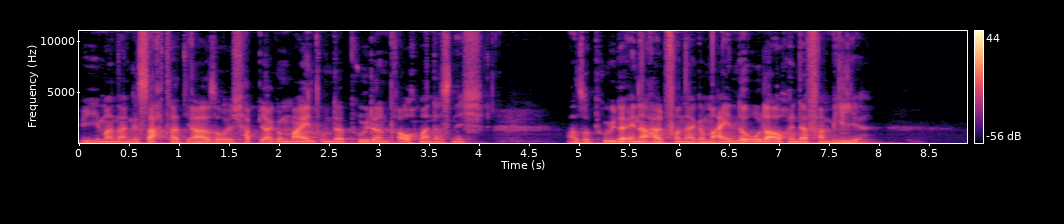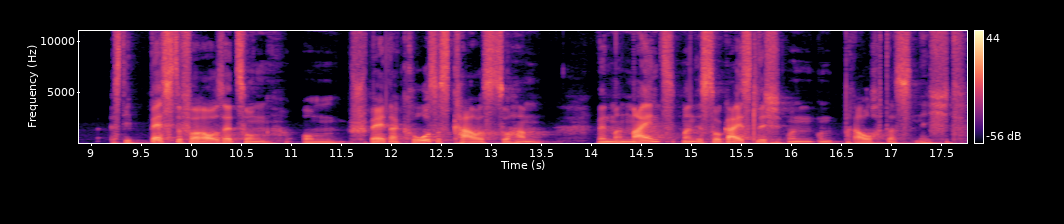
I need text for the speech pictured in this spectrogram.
wie jemand dann gesagt hat, ja, so ich habe ja gemeint, unter Brüdern braucht man das nicht. Also Brüder innerhalb von der Gemeinde oder auch in der Familie. Ist die beste Voraussetzung, um später großes Chaos zu haben, wenn man meint, man ist so geistlich und, und braucht das nicht.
